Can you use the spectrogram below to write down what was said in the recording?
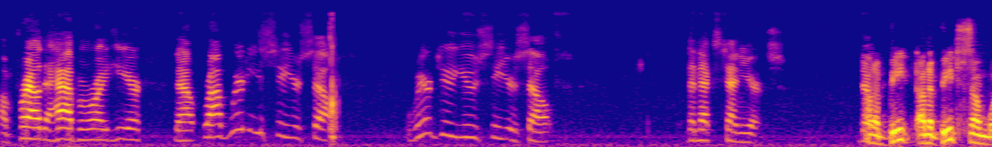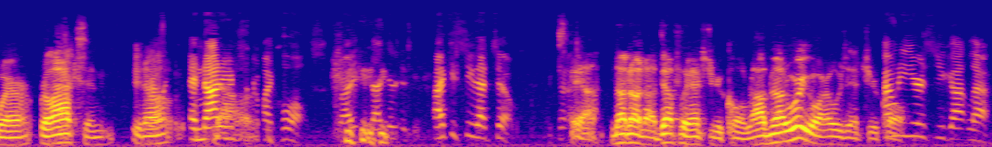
I'm proud to have him right here. Now, Rob, where do you see yourself? Where do you see yourself the next 10 years? On a beach, on a beach somewhere, relaxing, you know. and not No. answering my calls, right? I, can, I can see that too. Yeah, no, no, no, definitely answer your call, Rob. No matter where you are, I always answer your call. How many years you got left?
